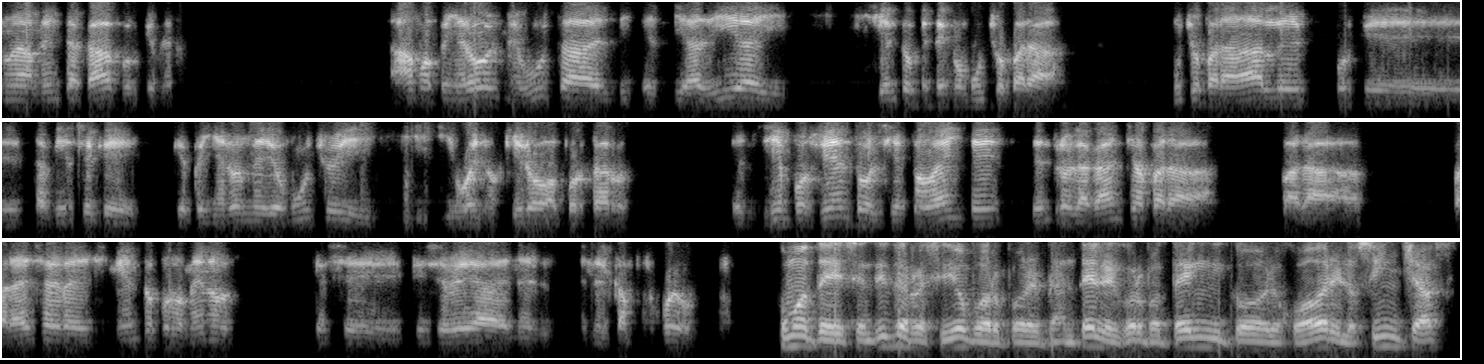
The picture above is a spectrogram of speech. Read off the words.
nuevamente acá porque me, amo a Peñarol, me gusta el, día a día y, siento que tengo mucho para mucho para darle porque también sé que, que Peñarol me dio mucho y, bueno, quiero aportar el 100% o el 120% dentro de la cancha para, para, para ese agradecimiento por lo menos que se, que se vea en el, en el campo de juego. ¿Cómo te sentiste recibido por, por el plantel, el cuerpo técnico, los jugadores, los hinchas?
